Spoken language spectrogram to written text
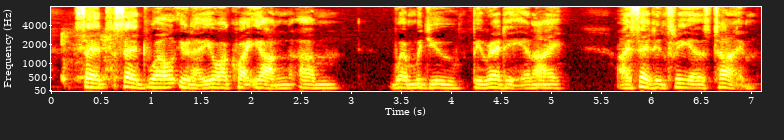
said, said, well, you know, you are quite young. Um, when would you be ready? And I, I said in three years' time.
